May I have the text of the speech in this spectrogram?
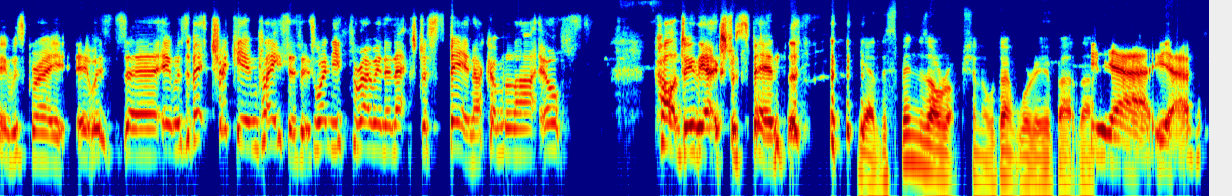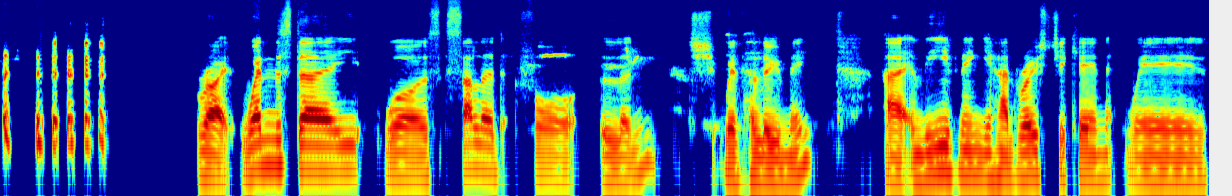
It was great. It was uh, it was a bit tricky in places. It's when you throw in an extra spin, I come like, oh, can't do the extra spin. Yeah, the spins are optional. Don't worry about that. yeah, yeah. Right. Wednesday was salad for lunch with halloumi. Uh, in the evening, you had roast chicken with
